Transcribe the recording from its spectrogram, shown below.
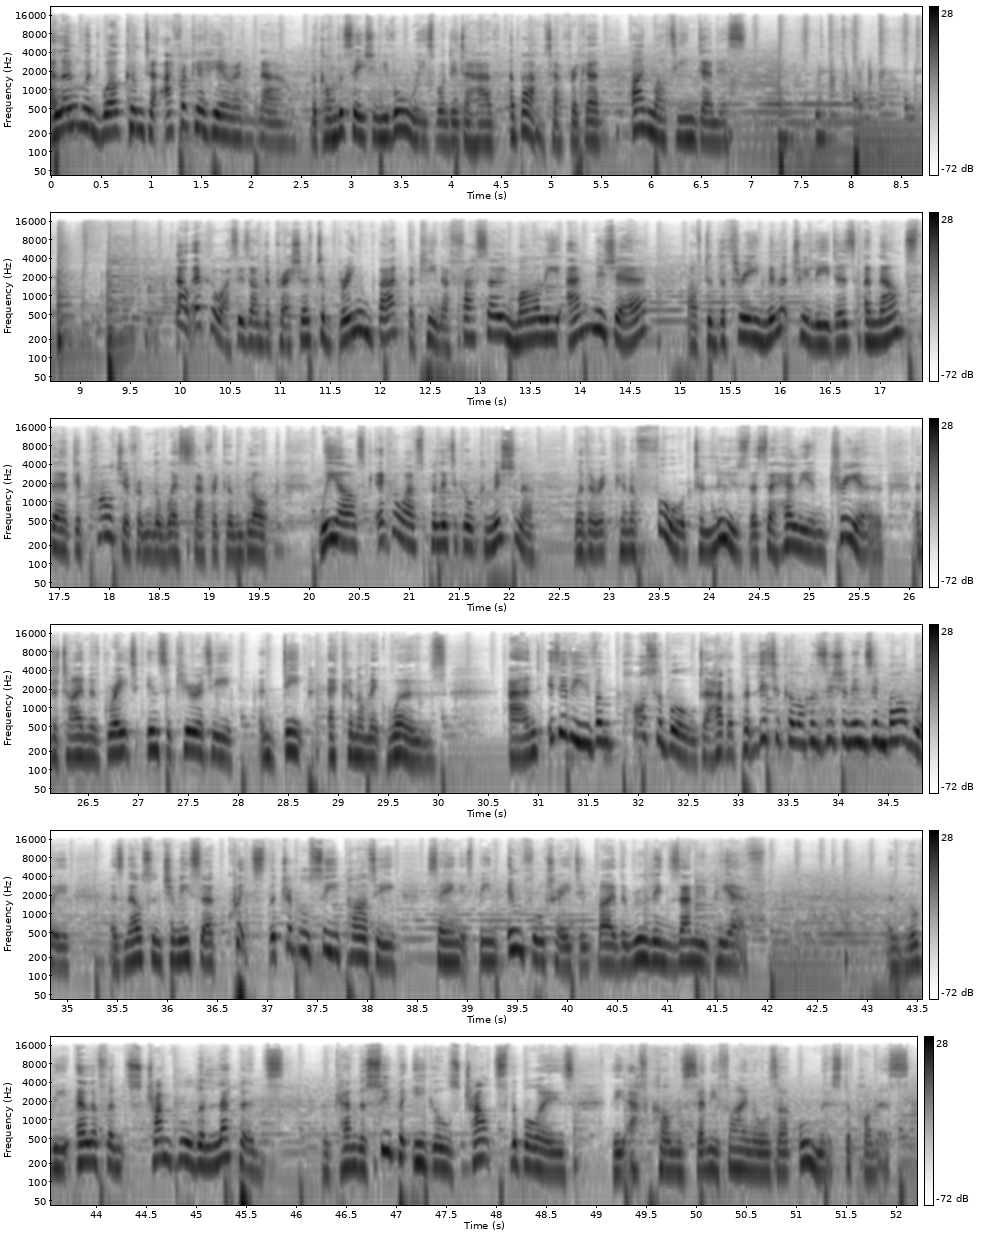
Hello and welcome to Africa Here and Now, the conversation you've always wanted to have about Africa. I'm Martine Dennis. Now, ECOWAS is under pressure to bring back Burkina Faso, Mali, and Niger after the three military leaders announced their departure from the West African bloc. We ask ECOWAS political commissioner whether it can afford to lose the Sahelian trio at a time of great insecurity and deep economic woes. And is it even possible to have a political opposition in Zimbabwe as Nelson Chamisa quits the Triple C party, saying it's been infiltrated by the ruling ZANU PF? And will the elephants trample the leopards? And can the Super Eagles trounce the boys? The AFCON semi finals are almost upon us.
